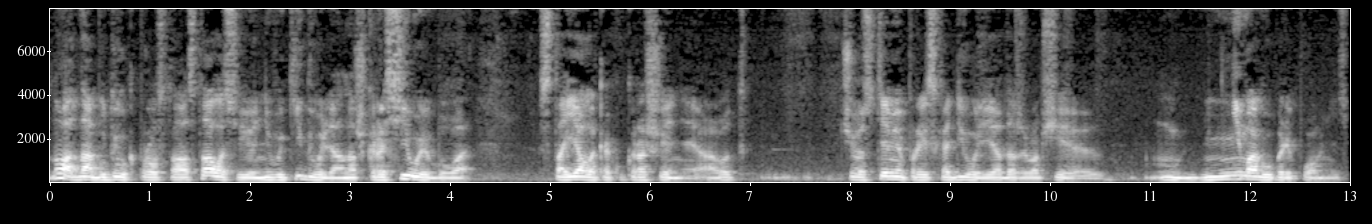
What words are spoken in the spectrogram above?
Ну, одна бутылка просто осталась, ее не выкидывали, она же красивая была, стояла как украшение. А вот что с теми происходило, я даже вообще ну, не могу припомнить.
